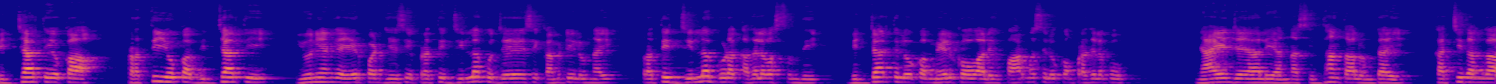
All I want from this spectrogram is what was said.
విద్యార్థి యొక్క ప్రతి ఒక్క విద్యార్థి యూనియన్గా ఏర్పాటు చేసి ప్రతి జిల్లాకు జేఏసీ కమిటీలు ఉన్నాయి. ప్రతి జిల్లాకు కూడా కదలి వస్తుంది విద్యార్థి లోకం మేలుకోవాలి. ఫార్మసీ లోకం ప్రజలకు న్యాయం చేయాలి అన్న సిద్ధాంతాలు ఉంటాయి ఖచ్చితంగా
